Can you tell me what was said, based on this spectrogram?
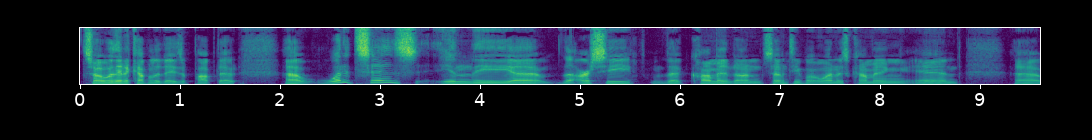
so within a couple of days, it popped out. Uh, what it says in the uh, the RC the comment on 17.1 is coming and uh,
